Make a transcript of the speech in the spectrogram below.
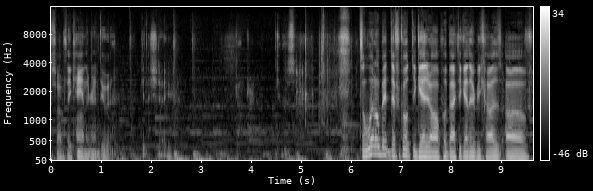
So if they can, they're gonna do it. Get that shit out of here. God, I'm trying to get this. It's a little bit difficult to get it all put back together because of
